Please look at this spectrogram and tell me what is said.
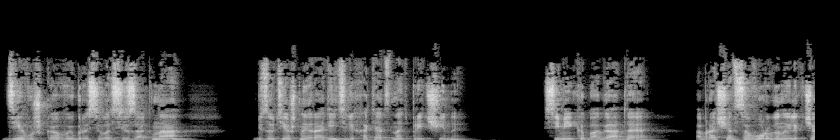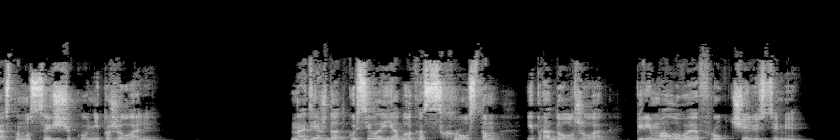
Девушка выбросилась из окна, безутешные родители хотят знать причины. Семейка богатая, Обращаться в органы или к частному сыщику не пожелали. Надежда откусила яблоко с хрустом и продолжила, перемалывая фрукт челюстями.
